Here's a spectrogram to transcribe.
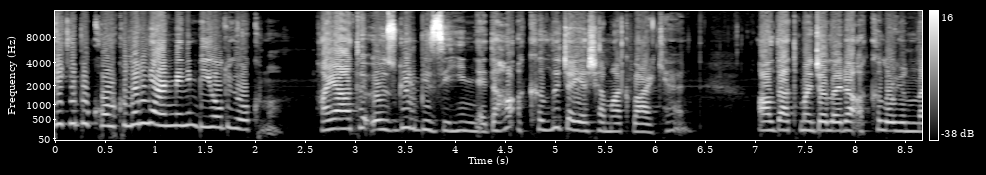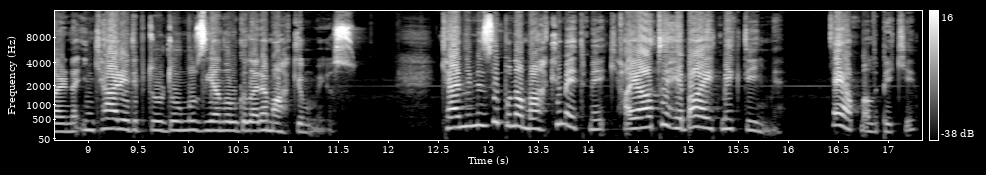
Peki bu korkuları yenmenin bir yolu yok mu? Hayatı özgür bir zihinle daha akıllıca yaşamak varken, aldatmacalara, akıl oyunlarına, inkar edip durduğumuz yanılgılara mahkum muyuz? Kendimizi buna mahkum etmek, hayatı heba etmek değil mi? Ne yapmalı peki?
